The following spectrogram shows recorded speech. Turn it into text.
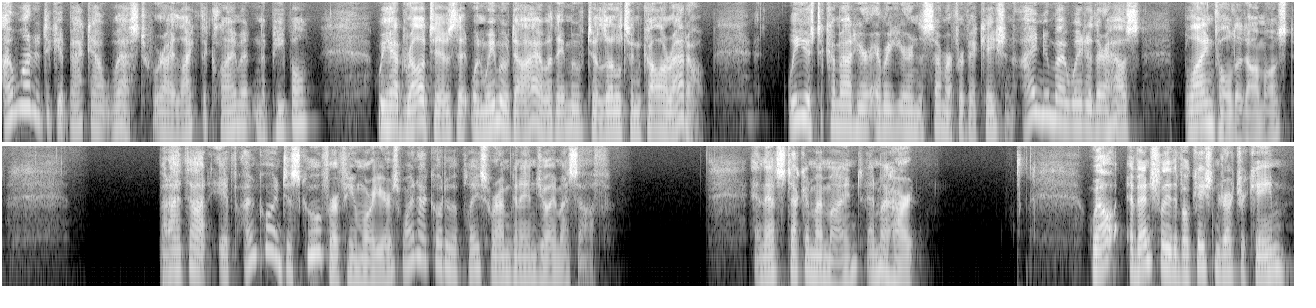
I wanted to get back out west where I liked the climate and the people. We had relatives that when we moved to Iowa, they moved to Littleton, Colorado. We used to come out here every year in the summer for vacation. I knew my way to their house blindfolded almost. But I thought, if I'm going to school for a few more years, why not go to a place where I'm going to enjoy myself? And that stuck in my mind and my heart. Well, eventually the vocation director came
